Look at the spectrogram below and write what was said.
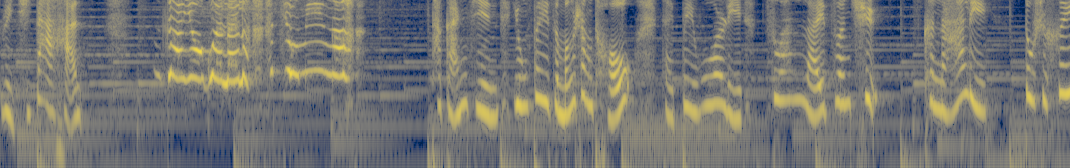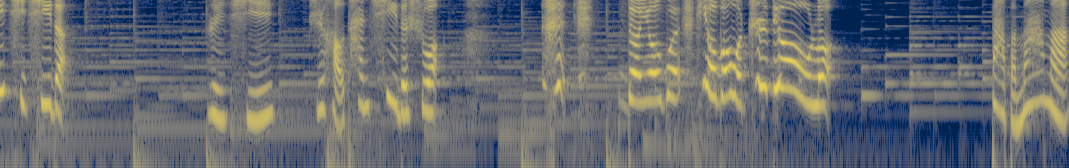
瑞奇大喊：“大妖怪来了！救命啊！”他赶紧用被子蒙上头，在被窝里钻来钻去。可哪里都是黑漆漆的，瑞奇只好叹气地说：“ 大妖怪要把我吃掉了。”爸爸妈妈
